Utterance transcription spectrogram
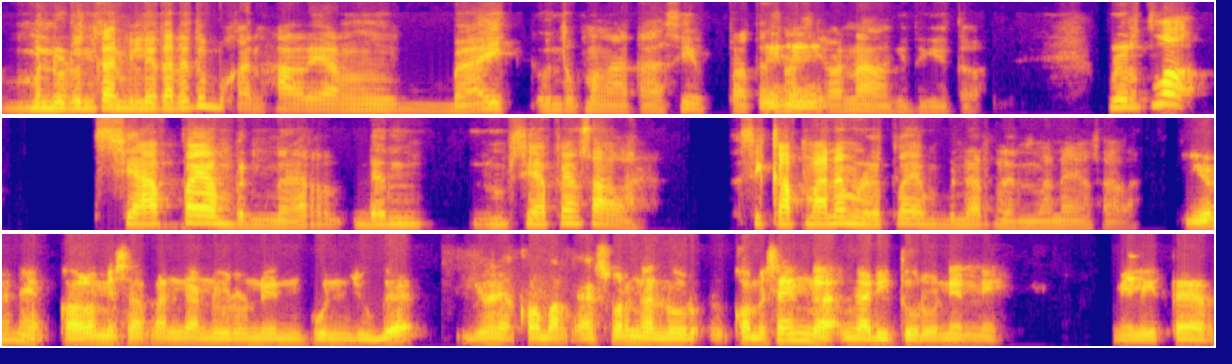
menurunkan militer itu bukan hal yang baik untuk mengatasi protes Mhm. nasional gitu-gitu. Menurut lo siapa yang benar dan siapa yang salah? Sikap mana menurut lo yang benar dan mana yang salah? gimana ya kalau misalkan nggak nurunin pun juga gimana ya? kalau market expert nggak nur kalau misalnya nggak nggak diturunin nih militer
